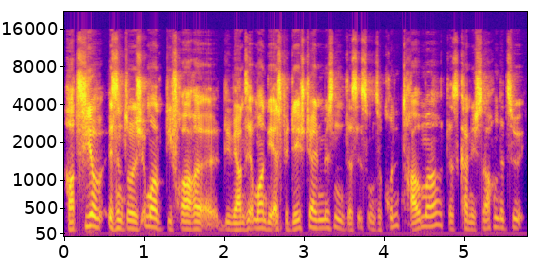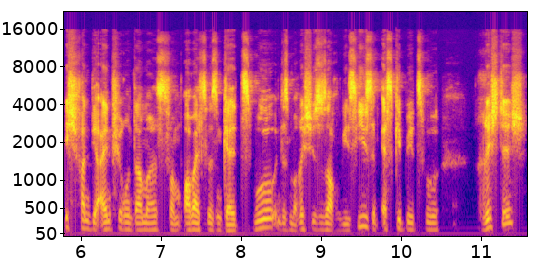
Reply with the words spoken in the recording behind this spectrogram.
Hartz IV ist natürlich immer die Frage, äh, die werden Sie immer an die SPD stellen müssen. Das ist unser Grundtrauma, das kann ich sagen dazu. Ich fand die Einführung damals vom Arbeitslosengeld 2, und das mal richtig zu so sagen, wie es hieß, im SGB 2 richtig.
